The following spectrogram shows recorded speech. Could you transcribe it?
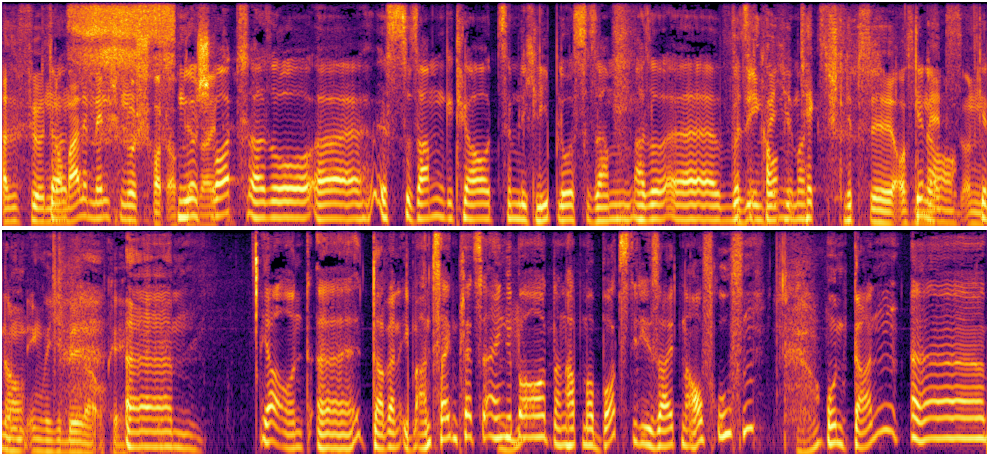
also für normale Menschen nur Schrott auf nur. Schrott, also äh, ist zusammengeklaut, ziemlich lieblos zusammen. Also äh, wird Also sich kaum irgendwelche jemand. Textschnipsel aus dem Genau, Netz und, genau. und irgendwelche Bilder, okay. Ähm, ja, und äh, da werden eben Anzeigenplätze eingebaut, dann hat man Bots, die die Seiten aufrufen. Und dann äh,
